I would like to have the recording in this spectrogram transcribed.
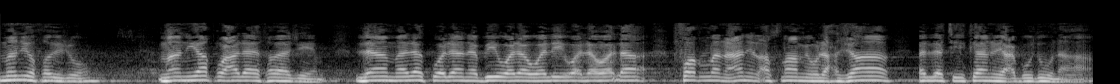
من يخرجهم؟ من يقوى على إخراجهم؟ لا ملك ولا نبي ولا ولي ولا ولا فضلا عن الأصنام والأحجار التي كانوا يعبدونها.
